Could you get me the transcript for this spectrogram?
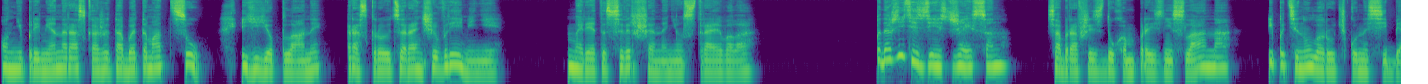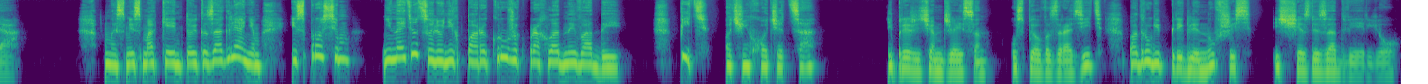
он непременно расскажет об этом отцу, и ее планы раскроются раньше времени. Мэри это совершенно не устраивала. «Подождите здесь, Джейсон», — собравшись с духом, произнесла она и потянула ручку на себя. «Мы с мисс Маккейн только заглянем и спросим, не найдется ли у них пара кружек прохладной воды. Пить очень хочется». И прежде чем Джейсон успел возразить, подруги, переглянувшись, исчезли за дверью.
